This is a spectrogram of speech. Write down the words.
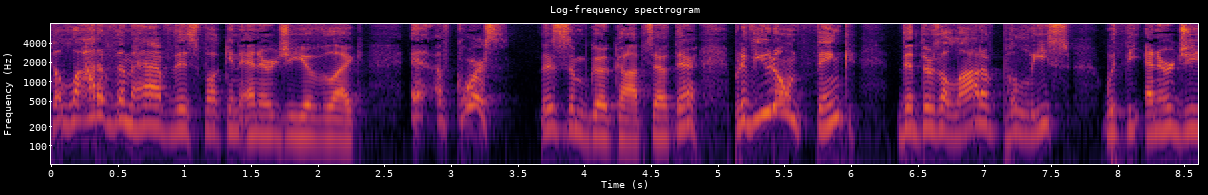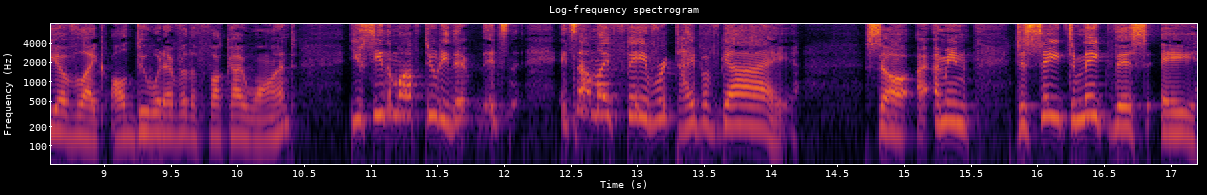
a lot of them have this fucking energy of like, eh, of course, there's some good cops out there. But if you don't think that there's a lot of police with the energy of like, I'll do whatever the fuck I want, you see them off duty. They're, it's it's not my favorite type of guy. So I, I mean, to say to make this a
